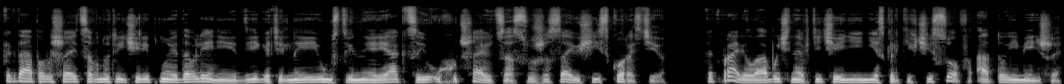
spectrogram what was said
Когда повышается внутричерепное давление, двигательные и умственные реакции ухудшаются с ужасающей скоростью. Как правило, обычно в течение нескольких часов, а то и меньше.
